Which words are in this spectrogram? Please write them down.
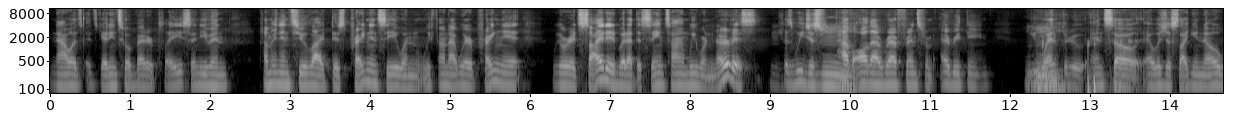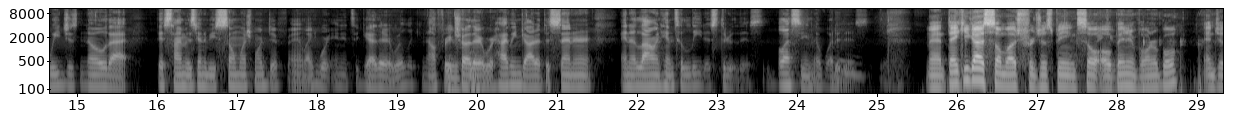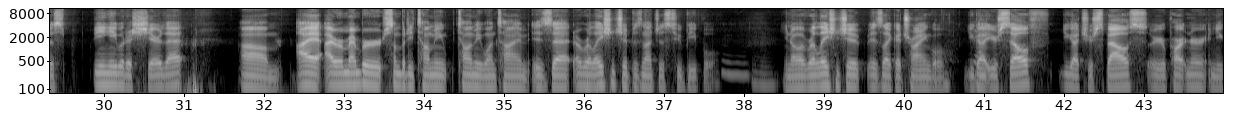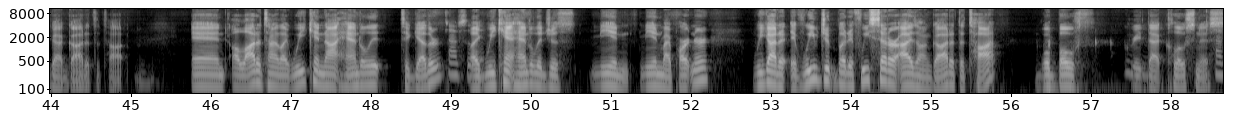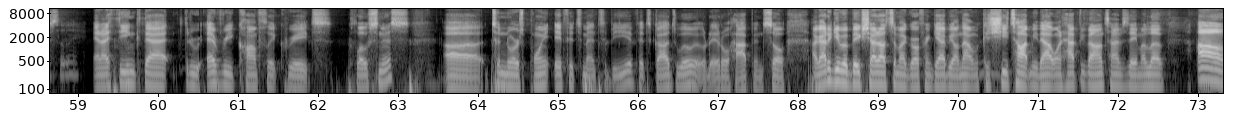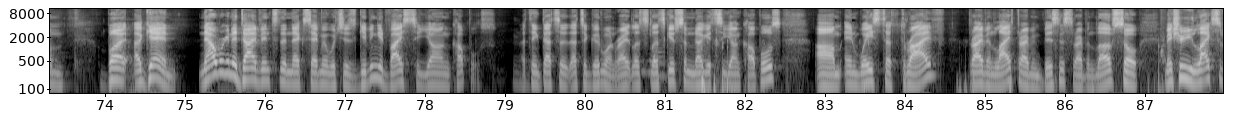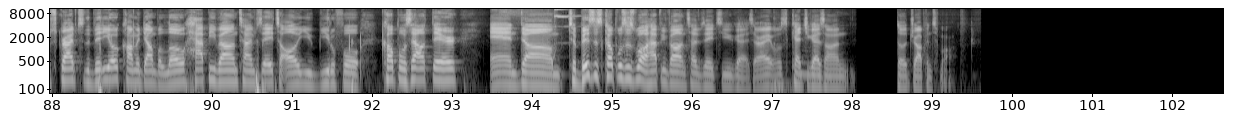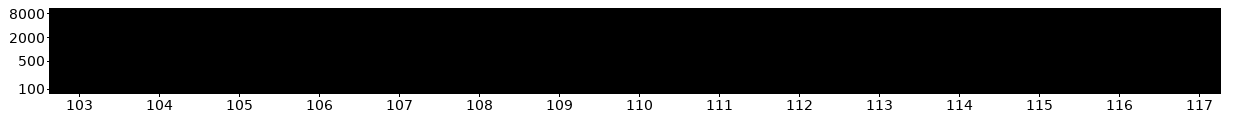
now it's, it's getting to a better place and even coming into like this pregnancy when we found out we were pregnant we were excited but at the same time we were nervous because we just Mm. have all that reference from everything we Mm. went through and so it was just like you know we just know that this time is going to be so much more different like we're in it together we're looking out for each other we're having god at the center and allowing him to lead us through this blessing of what it mm. is Man, thank you guys so much for just being so Thank you. open and vulnerable and just being able to share that. Um, I I remember somebody telling me telling me one time is that a relationship is not just two people. Mm-hmm. Mm-hmm. You know, a relationship is like a triangle. You Yeah. got yourself, you got your spouse or your partner, and you got God at the top. Mm-hmm. And a lot of time, like we cannot handle it together. Absolutely. Like we can't handle it just me and me and my partner. We gotta if we ju- but if we set our eyes on God at the top, we'll both create that closeness. Absolutely. And I think that through every conflict creates closeness. Uh, to Nor's point, if it's meant to be, if it's God's will, it'll, it'll happen. So I got to give a big shout out to my girlfriend Gabby on that one because she taught me that one. Happy Valentine's Day, my love. Um, but again, now we're gonna dive into the next segment, which is giving advice to young couples. I think that's a that's a good one, right? Let's let's give some nuggets to young couples, um, and ways to thrive, thrive in life, thrive in business, thrive in love. So make sure you like, subscribe to the video, comment down below. Happy Valentine's Day to all you beautiful couples out there, and um, to business couples as well. Happy Valentine's Day to you guys. All right, we'll catch you guys on. So dropping tomorrow.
